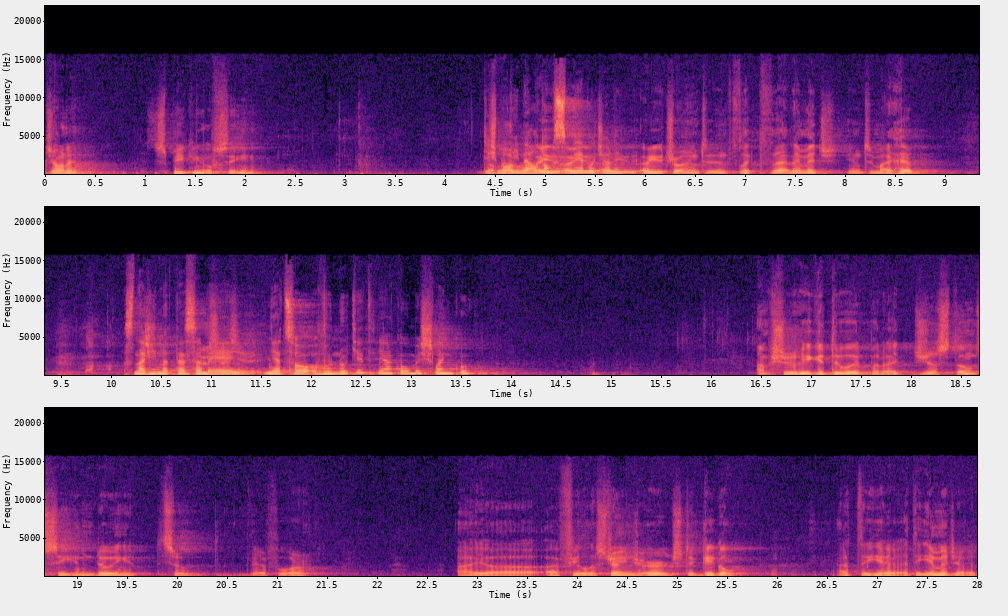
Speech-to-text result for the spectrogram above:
Johnny, speaking of singing, Když mluvíme o tom zpěvu, you- are Johnny, you- Are you trying to inflict that image into my head? Snažíme se mi něco vnutit, nějakou myšlenku? I'm sure he could do it, but I just don't see him doing it. So, therefore, I, uh, I feel a strange urge to giggle at the, uh, at the image of it.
